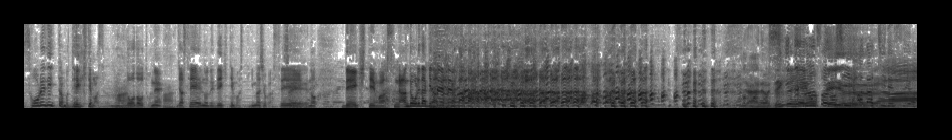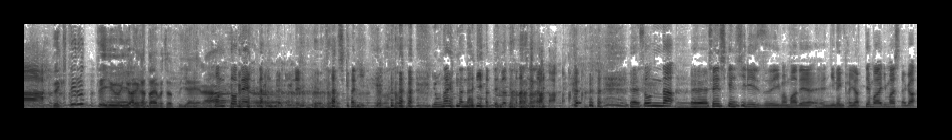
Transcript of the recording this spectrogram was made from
すそれで言ったらもうできてますよね。はい堂々とね、じゃあせーのでできてますって言いましょうか。せーの。できてます。なんで俺だけなんだよ。いやでもできてるっていいう二十歳ですよ。できてるっていう言われ方はやっぱちょっと嫌やな本当ね、うんなんだかね、確かに、夜な夜な何やってんだって話が、えーそんな、えー選手権シリーズ、今までえー2年間やってまいりましたが、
